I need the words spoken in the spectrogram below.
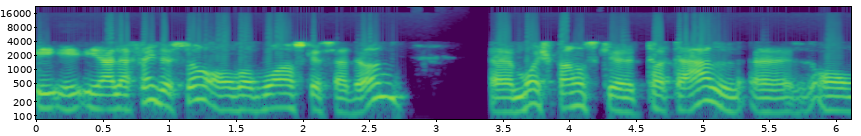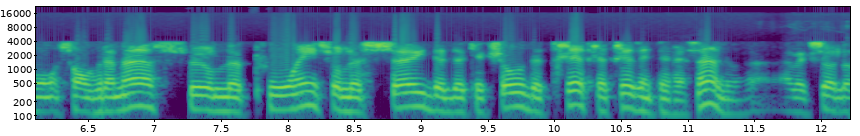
et, à la fin de ça, on va voir ce que ça donne. moi, je pense que Total on, sont vraiment sur le point, sur le seuil de, quelque chose de très, très, très intéressant avec ça. Là.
